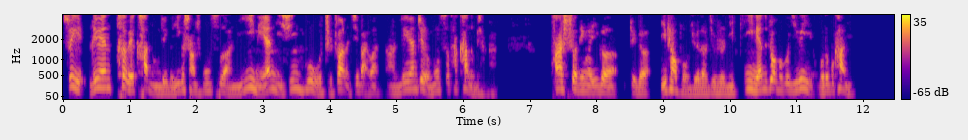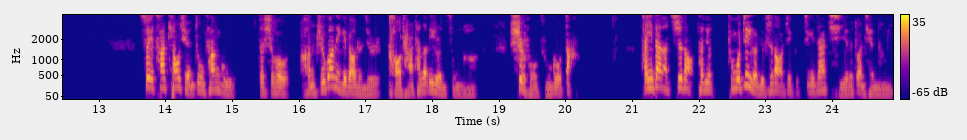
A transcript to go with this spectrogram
所以林园特别看重这个一个上市公司啊，你一年你辛辛苦苦只赚了几百万啊，林园这种公司他看都不想看，他设定了一个这个一票否决的，就是你一年都赚不过一个亿，我都不看你。所以他挑选重仓股的时候，很直观的一个标准就是考察它的利润总额是否足够大。他一旦呢知道，他就通过这个就知道这个这个家企业的赚钱能力。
